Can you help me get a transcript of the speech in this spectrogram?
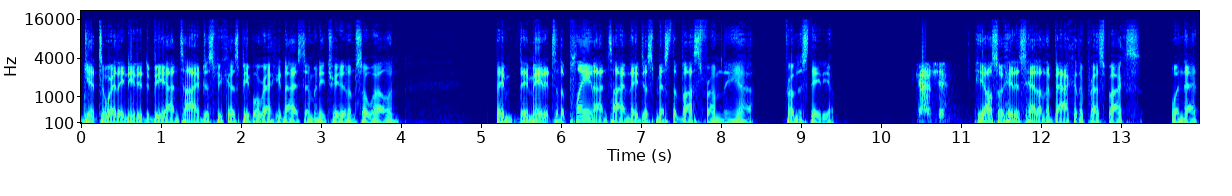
get to where they needed to be on time, just because people recognized him and he treated them so well, and they they made it to the plane on time. They just missed the bus from the uh, from the stadium. Gotcha. He also hit his head on the back of the press box when that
